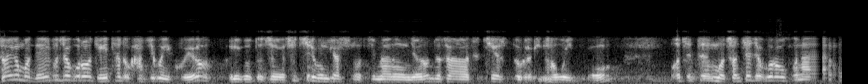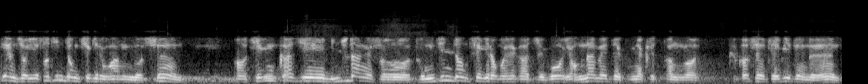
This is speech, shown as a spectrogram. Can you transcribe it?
저희가 뭐 내부적으로 데이터도 가지고 있고요. 그리고 또 저희가 수치를 공개할 수는 없지만은 여론조사 수치에서도 그렇게 나오고 있고 어쨌든 뭐 전체적으로 호남에 대한 저희의 서진 정책이라고 하는 것은 어 지금까지 민주당에서 동진 정책이라고 해가지고 영남에 대해 공약했던 것 그것에 대비되는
